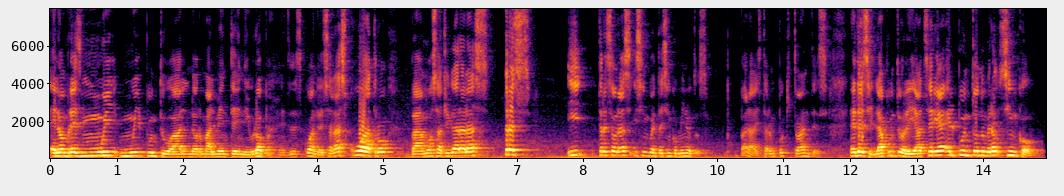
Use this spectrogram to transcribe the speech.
el hombre es muy, muy puntual normalmente en Europa. Entonces, cuando es a las 4, vamos a llegar a las 3 y 3 horas y 55 minutos para estar un poquito antes. Es decir, la puntualidad sería el punto número 5.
